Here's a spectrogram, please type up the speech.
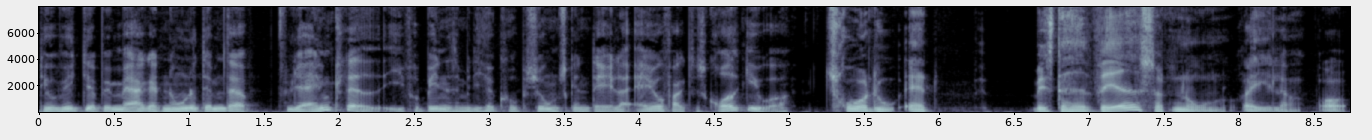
det er jo vigtigt at bemærke, at nogle af dem, der bliver anklaget i forbindelse med de her korruptionsskandaler, er jo faktisk rådgivere. Tror du, at hvis der havde været sådan nogle regler og,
